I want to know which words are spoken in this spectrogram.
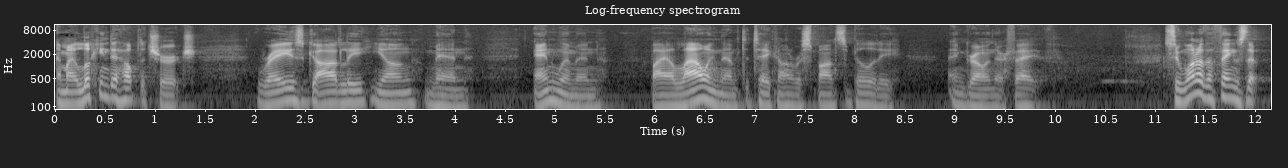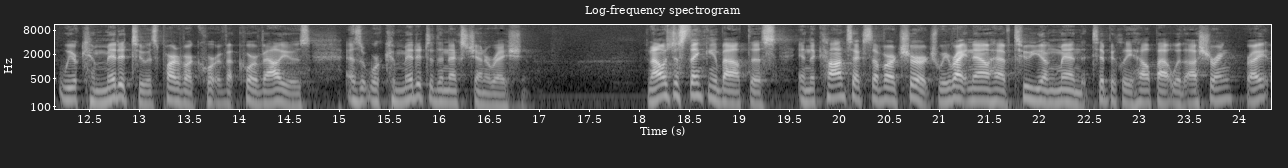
Am I looking to help the church raise godly young men and women by allowing them to take on responsibility and grow in their faith? See, one of the things that we're committed to as part of our core, core values is that we're committed to the next generation. And I was just thinking about this in the context of our church. We right now have two young men that typically help out with ushering, right?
